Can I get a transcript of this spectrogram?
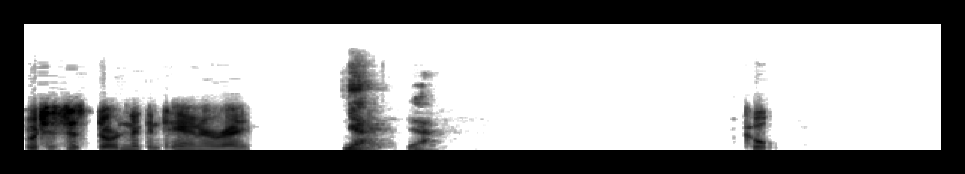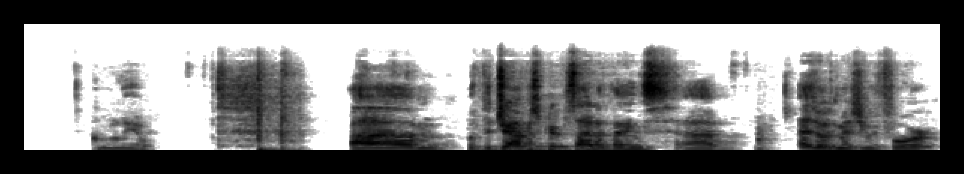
Which is just stored in a container, right? Yeah, yeah. Cool. Coolio. Um, with the JavaScript side of things, uh, as I was mentioning before,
